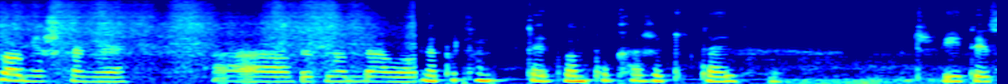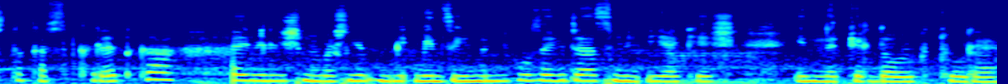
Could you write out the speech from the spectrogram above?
to mieszkanie e, wyglądało. Na początek Wam pokażę tutaj drzwi, to jest taka skrytka. Tutaj mieliśmy właśnie mi- między innymi wózek Jasmine i jakieś inne pierdoły, które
